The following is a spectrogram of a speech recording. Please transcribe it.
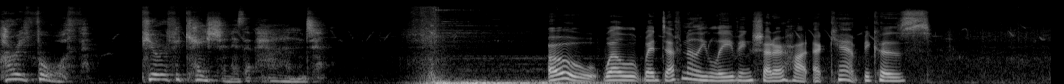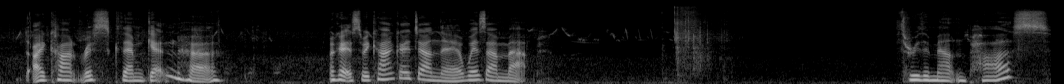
Hurry forth. Purification is at hand. Oh, well, we're definitely leaving Shadowheart at camp because I can't risk them getting her. Okay, so we can't go down there. Where's our map? Through the mountain pass?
